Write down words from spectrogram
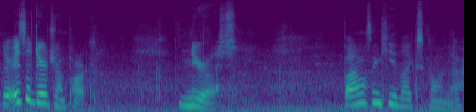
There is a dirt jump park near us, but I don't think he likes going there.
